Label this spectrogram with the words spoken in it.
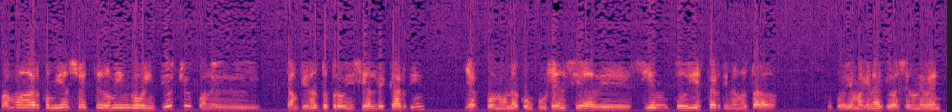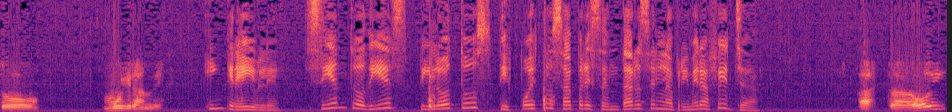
vamos a dar comienzo este domingo 28 con el Campeonato Provincial de Karting, ya con una concurrencia de 110 karting anotados. Se podría imaginar que va a ser un evento muy grande. Increíble. 110 pilotos dispuestos a presentarse en la primera fecha. Hasta hoy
